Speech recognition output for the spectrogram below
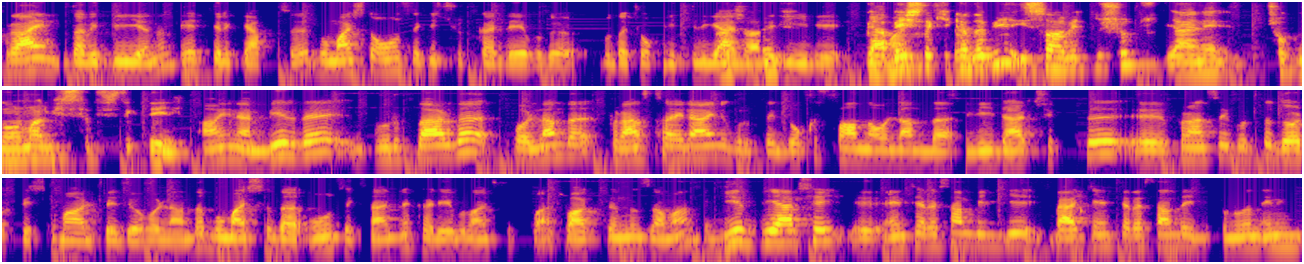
Prime David Villa'nın hat-trick yaptığı. Bu maçta 18 şut kaleye buluyor. Bu da çok gittili geldi iyi bir Ya 5 maçtı. dakikada bir isabetli şut yani çok normal bir istatistik değil. Aynen. Bir de gruplarda Hollanda Fransa ile aynı gruptaydı. 9 puanla Hollanda lider çıktı. E, Fransa'yı grupta 4-1 mağlup ediyor Hollanda. Bu maçta da 18 tane kaleye bulan şut var. Baktığımız zaman bir diğer şey e, enteresan bilgi belki enteresan değil. Turnuvanın en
